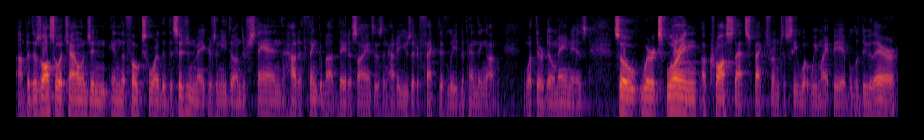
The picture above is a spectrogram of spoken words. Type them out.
Uh, but there's also a challenge in, in the folks who are the decision makers who need to understand how to think about data sciences and how to use it effectively depending on what their domain is. So we're exploring across that spectrum to see what we might be able to do there.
